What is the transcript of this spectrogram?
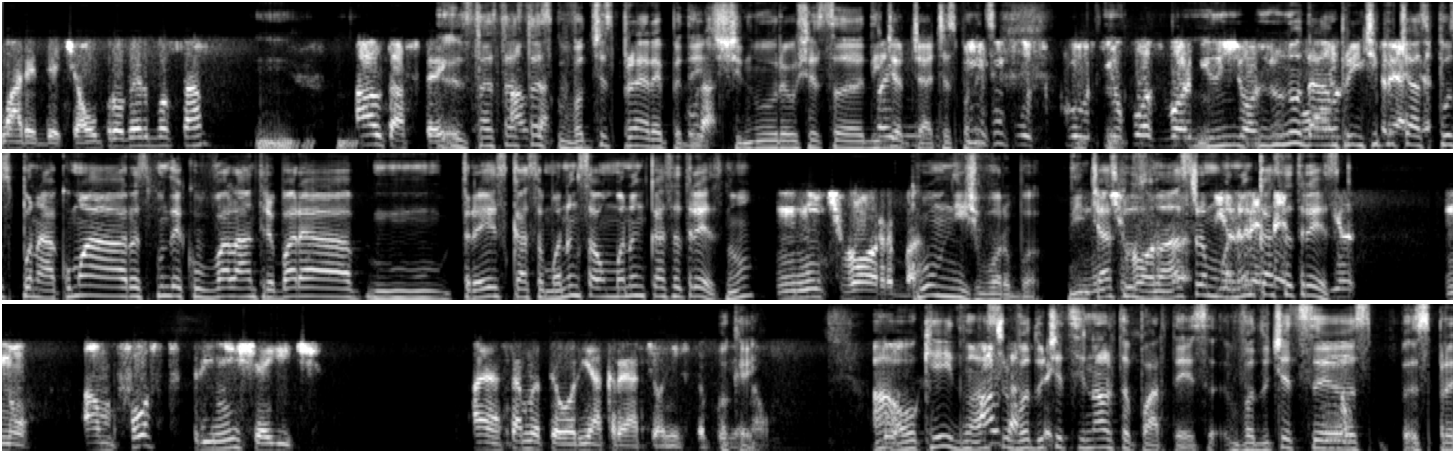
Oare de ce au proverbul ăsta? Alt aspect. Stai, stai, stai, vă duceți prea repede da. și nu reușesc să diger păi, ceea ce spuneți. scurt, eu pot vorbi și eu Nu, dar în principiu ce a spus până acum răspunde cumva la întrebarea trăiesc ca să mănânc sau mănânc ca să trăiesc, nu? Nici vorbă. Cum nici vorbă? Din nici ce a spus vorbă. noastră, mănânc repet, ca să trăiesc. Eu... Nu. Am fost trimiși aici. Aia înseamnă teoria creaționistă, până okay. nou. Ah, ok, dumneavoastră vă duceți în altă parte. Vă duceți nu. Uh, spre...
